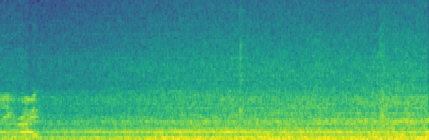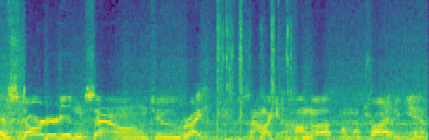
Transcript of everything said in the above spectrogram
thing right. That starter didn't too right. Sound like it hung up. I'm gonna try it again.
